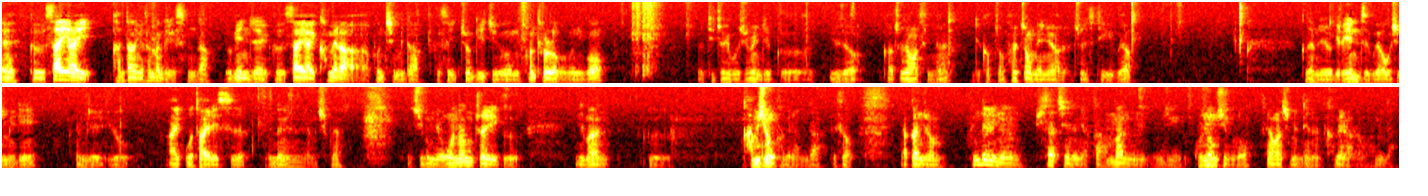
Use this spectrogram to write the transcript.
예, 그 사이아이 간단하게 설명드리겠습니다. 여기 이제 그 사이아이 카메라 본체입니다. 그래서 이쪽이 지금 컨트롤러 부분이고 뒤쪽에 보시면 이제 그 유저가 조정할 수 있는 이제 각종 설정 매뉴얼 조이스틱이고요. 그다음 이제 여기 렌즈고요, 50mm. 그다음 이제 요 아이, auto iris 연동해서 장치고요. 지금 요거는 저희 그 일반 그 감시용 카메라입니다. 그래서 약간 좀 흔들리는 피사체는 약간 안만 움직이고 고정식으로 사용하시면 되는 카메라라고 합니다.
